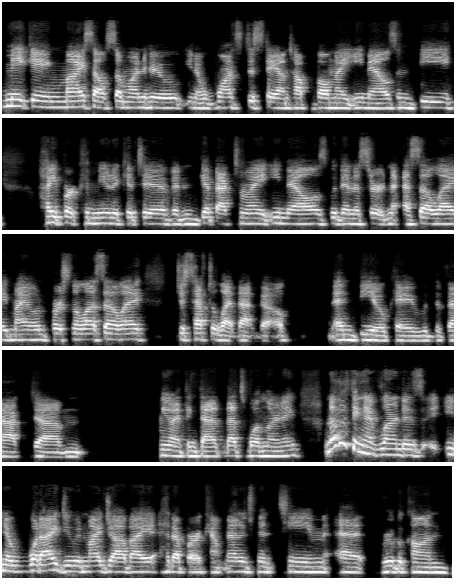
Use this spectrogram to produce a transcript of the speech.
making myself someone who, you know, wants to stay on top of all my emails and be hyper communicative and get back to my emails within a certain SLA, my own personal SLA, just have to let that go and be okay with the fact um you know, I think that that's one learning. Another thing I've learned is, you know, what I do in my job, I head up our account management team at Rubicon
